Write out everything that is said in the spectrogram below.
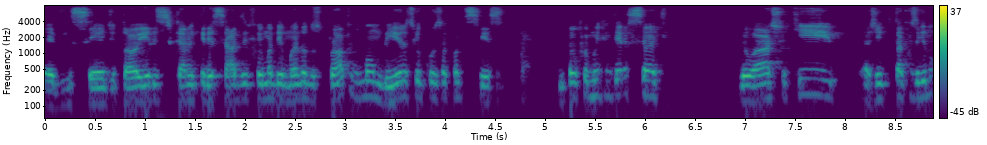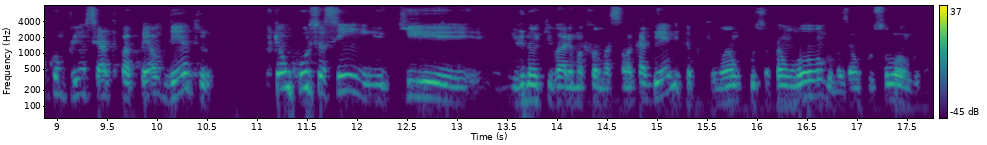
é, de incêndio e tal, e eles ficaram interessados e foi uma demanda dos próprios bombeiros que o curso acontecesse. Então foi muito interessante. Eu acho que a gente está conseguindo cumprir um certo papel dentro, porque é um curso assim que não equivale a uma formação acadêmica, porque não é um curso tão longo, mas é um curso longo. Né?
